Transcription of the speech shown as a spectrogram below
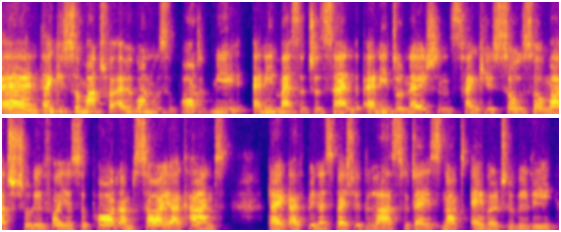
And thank you so much for everyone who supported me. Any messages sent, any donations, thank you so, so much, truly, for your support. I'm sorry I can't like I've been, especially the last two days, not able to really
